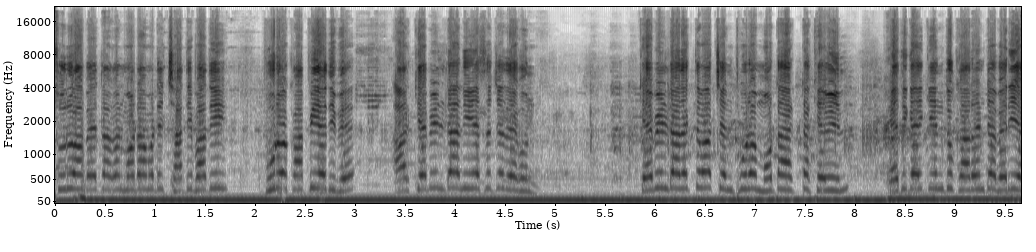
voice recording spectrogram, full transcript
শুরু হবে, তখন মোটামুটি ছাতি ফাতি পুরো কাঁপিয়ে দিবে। আর কেবিলটা নিয়ে এসেছে দেখুন। কেবিলটা দেখতে পাচ্ছেন, পুরো মোটা একটা কেবিল। এদিকেই কিন্তু কারেন্টটা বেরিয়ে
